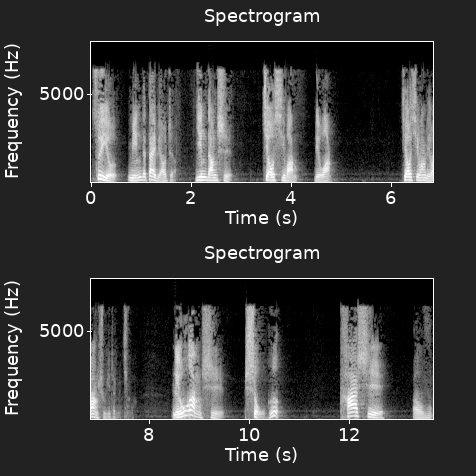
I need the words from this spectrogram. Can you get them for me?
最有名的代表者，应当是胶西王刘旺。胶西王刘旺属于这种情况。刘旺是。首恶，他是呃吴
